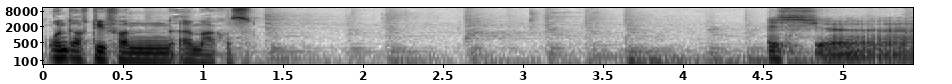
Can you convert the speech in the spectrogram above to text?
Und auf die von äh, Markus. Ich. Äh,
